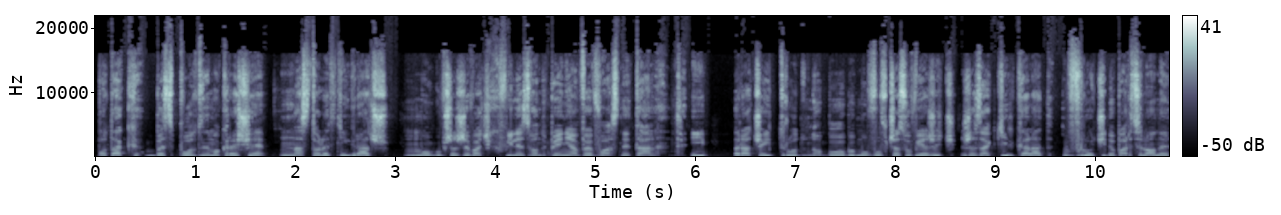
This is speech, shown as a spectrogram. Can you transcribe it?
Po tak bezpłodnym okresie nastoletni gracz mógł przeżywać chwilę zwątpienia we własny talent i Raczej trudno byłoby mu wówczas uwierzyć, że za kilka lat wróci do Barcelony,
